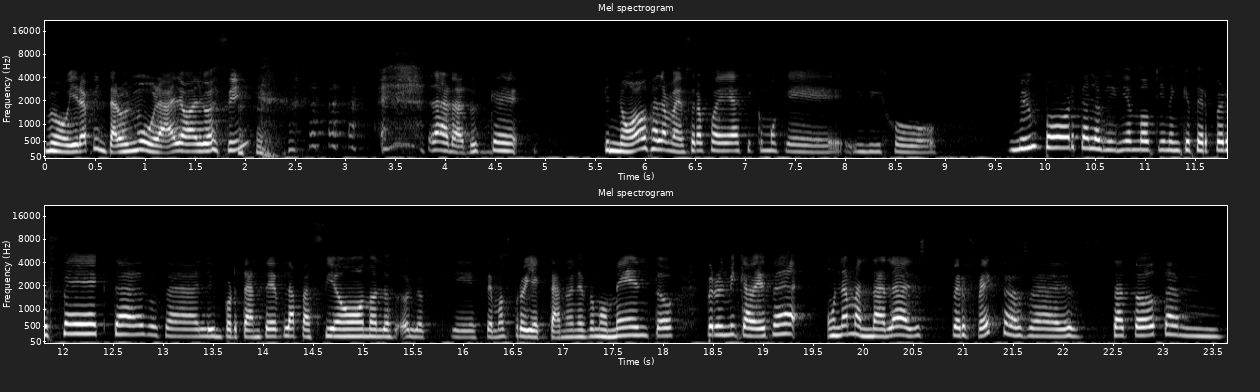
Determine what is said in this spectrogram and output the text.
me voy a ir a pintar un mural o algo así. la verdad es que, no, o sea, la maestra fue así como que dijo, no importa, las líneas no tienen que ser perfectas, o sea, lo importante es la pasión o o lo que estemos proyectando en ese momento, pero en mi cabeza una mandala es perfecta, o sea, está todo tan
